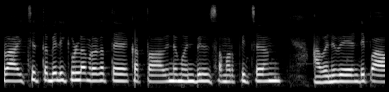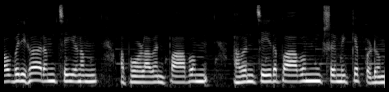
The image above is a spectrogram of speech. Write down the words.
പ്രായച്ചിത്ത ബലിക്കുള്ള മൃഗത്തെ കർത്താവിന്റെ മുൻപിൽ സമർപ്പിച്ച് അവന് വേണ്ടി പാവപരിഹാരം ചെയ്യണം. അപ്പോൾ അവൻ പാപം അവൻ ചെയ്ത പാപം ക്ഷമിക്കപ്പെടും.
